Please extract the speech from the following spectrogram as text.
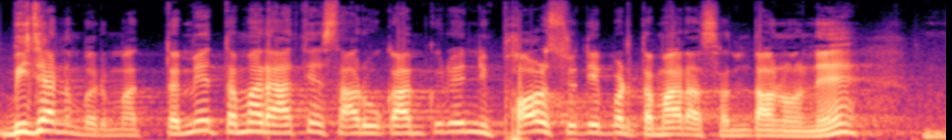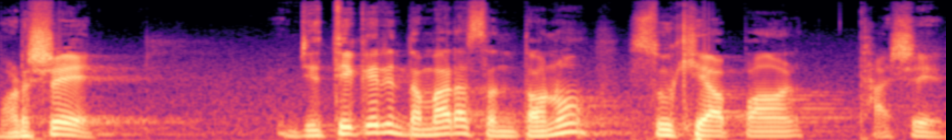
બીજા નંબરમાં તમે તમારા હાથે સારું કામ કર્યું, એની ફળ સુધી પણ તમારા સંતાનોને મળશે. જેથી કરીને તમારા સંતાનો સુખિયા પણ થશે.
